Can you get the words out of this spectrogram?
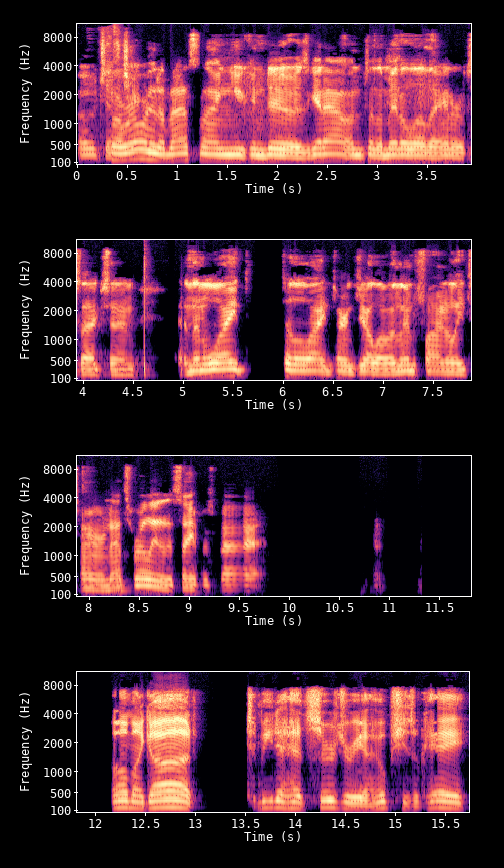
oh, Jeff So really, the best thing you can do is get out into the middle of the intersection, and then wait till the light turns yellow, and then finally turn. That's really the safest bet. Oh my god. Tamina had surgery. I hope she's okay.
